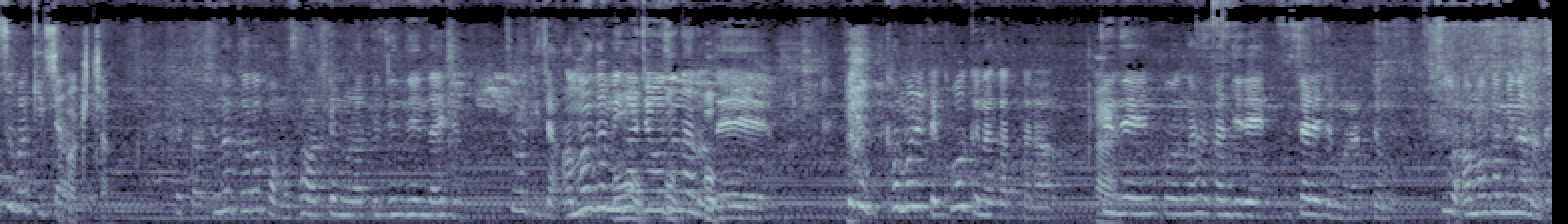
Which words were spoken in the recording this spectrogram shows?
椿ちゃん。つばきちゃん。だから背中とかも触ってもらって全然大丈夫。つばきちゃん甘噛みが上手なので結構噛まれて怖くなかったら全然こんな感じで打たれてもらってもすごい甘噛みなので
